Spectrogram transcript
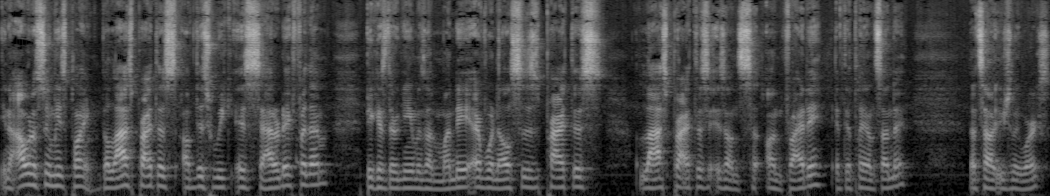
you know, I would assume he's playing. The last practice of this week is Saturday for them because their game is on Monday. Everyone else's practice, last practice, is on on Friday if they play on Sunday. That's how it usually works.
